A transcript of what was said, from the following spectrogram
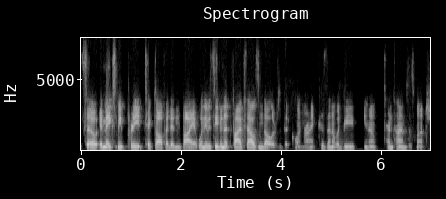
so it makes me pretty ticked off I didn't buy it when it was even at five thousand dollars a Bitcoin, right? Because then it would be, you know, ten times as much.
